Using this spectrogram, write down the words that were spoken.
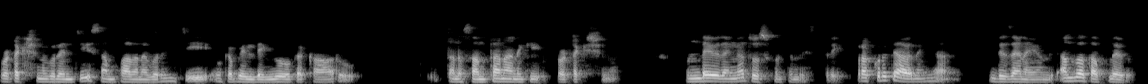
ప్రొటెక్షన్ గురించి సంపాదన గురించి ఒక బిల్డింగు ఒక కారు తన సంతానానికి ప్రొటెక్షన్ ఉండే విధంగా చూసుకుంటుంది స్త్రీ. ప్రకృతి ఆ విధంగా డిజైన్ అయ్యింది. అందులో తప్పలేదు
